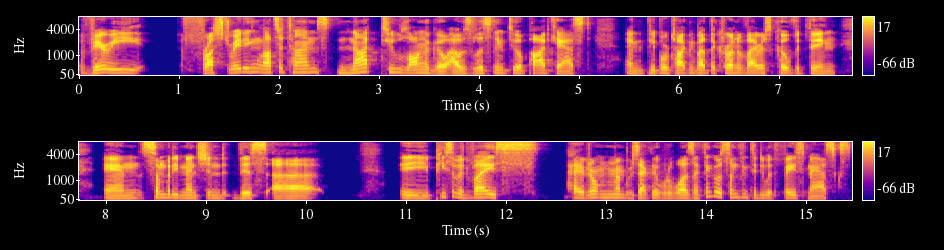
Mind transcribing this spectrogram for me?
very frustrating lots of times. Not too long ago, I was listening to a podcast and people were talking about the coronavirus COVID thing, and somebody mentioned this uh, a piece of advice. I don't remember exactly what it was. I think it was something to do with face masks.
